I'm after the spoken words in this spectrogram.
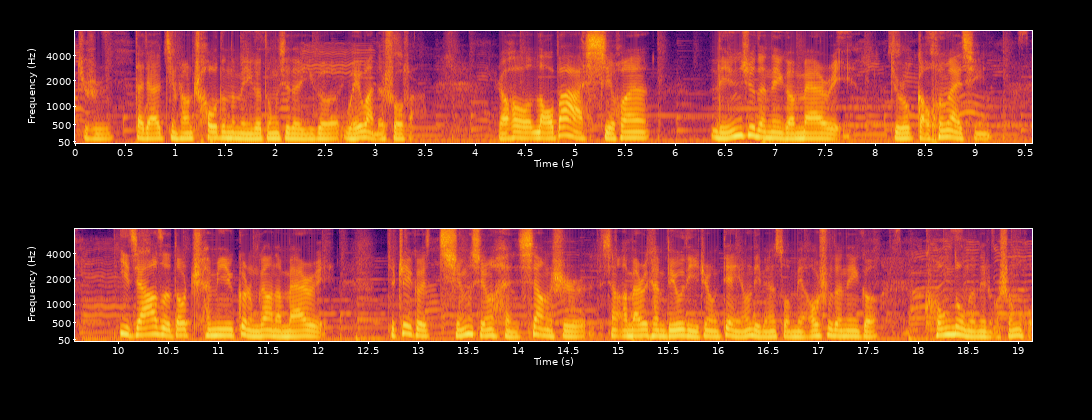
就是大家经常抽的那么一个东西的一个委婉的说法，然后老爸喜欢邻居的那个 Mary，就是搞婚外情，一家子都沉迷于各种各样的 Mary。就这个情形很像是像《American Beauty》这种电影里面所描述的那个空洞的那种生活。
